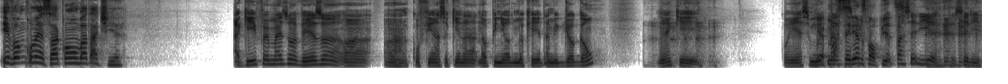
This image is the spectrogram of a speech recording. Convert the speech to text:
E vamos começar com o Batatinha. Aqui foi mais uma vez uma, uma- uma confiança aqui na, na opinião do meu querido amigo Diogão, né? Que conhece muito É parceria nos palpites. É parceria, parceria.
